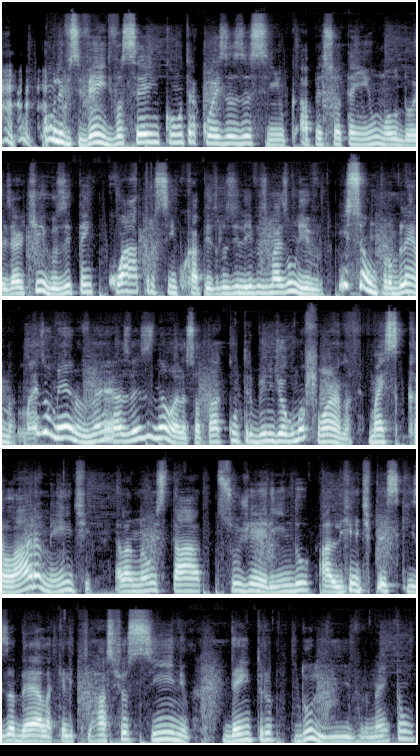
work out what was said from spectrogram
Como livro se vende, você encontra coisas assim. A pessoa tem um ou dois artigos e tem quatro, cinco capítulos de livros mais um livro. Isso é um problema? Mais ou menos, né? Às vezes não, ela só está contribuindo de alguma forma. Mas claramente ela não está sugerindo a linha de pesquisa dela, aquele raciocínio dentro do livro, né? Então,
